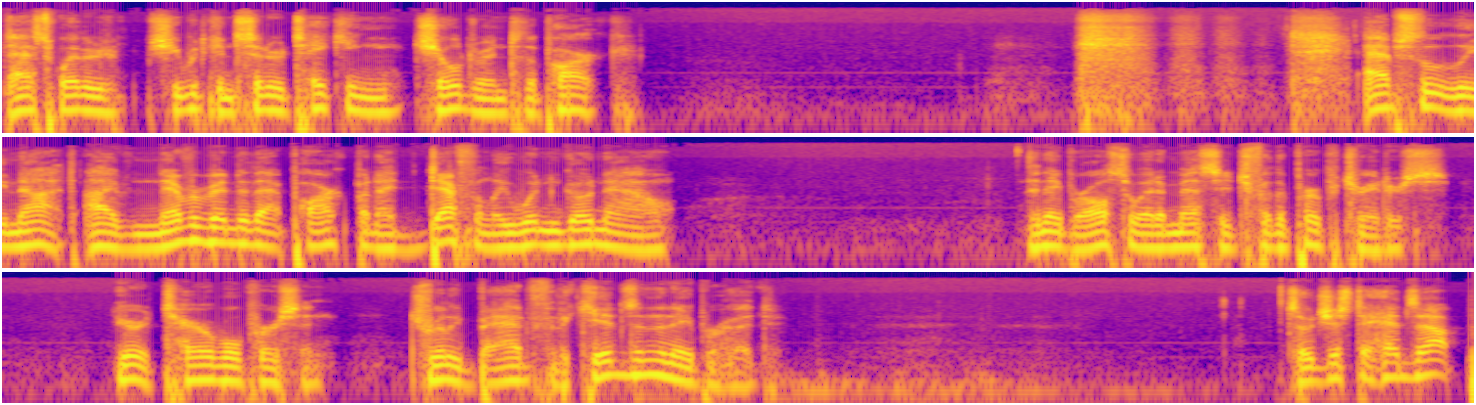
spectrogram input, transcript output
asked whether she would consider taking children to the park. Absolutely not. I've never been to that park, but I definitely wouldn't go now. The neighbor also had a message for the perpetrators. You're a terrible person. It's really bad for the kids in the neighborhood. So, just a heads up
